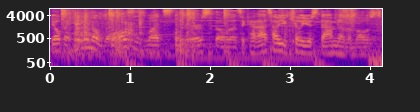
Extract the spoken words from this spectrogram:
Yo, but hitting the walls is what's the worst though. That's like that's how you kill your stamina the most.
